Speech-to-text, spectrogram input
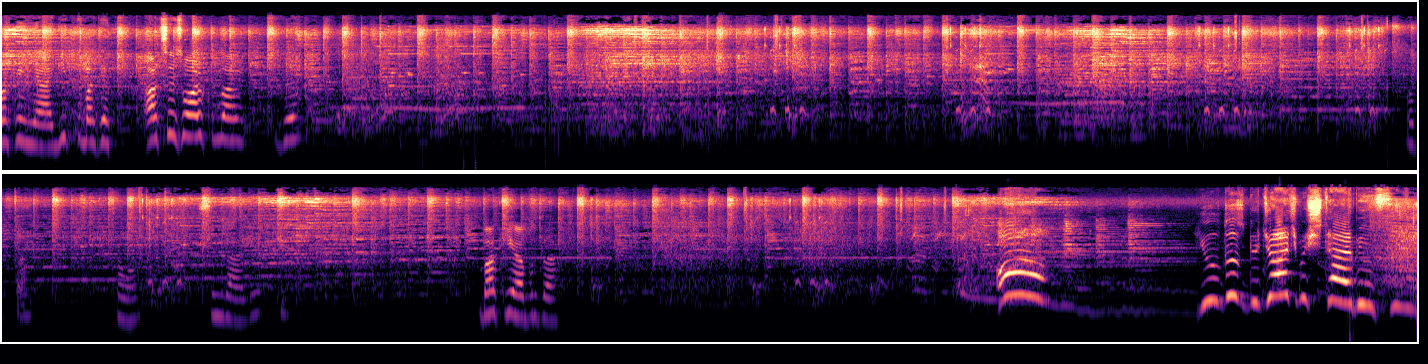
Bakın ya gitti bakın. Aksesuar kullandı. Hoppa. Tamam. Şimdi abi. Bak ya burada. Yıldız gücü açmış terbiyesiz.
